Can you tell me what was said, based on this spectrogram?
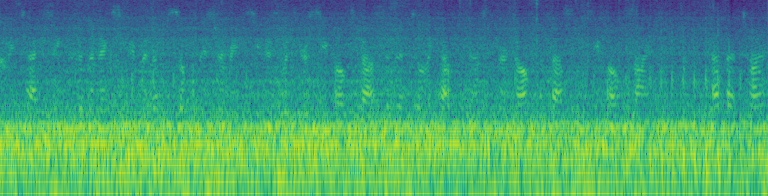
will be taxiing for the next few minutes, so please remain seated with your seatbelts fastened until the captain has turned off the fasten seatbelt sign. At that time,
